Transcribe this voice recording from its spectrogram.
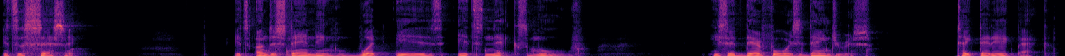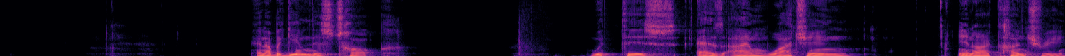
it's assessing, it's understanding what is its next move. He said, therefore, it's dangerous. Take that egg back. And I begin this talk with this as I'm watching in our country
